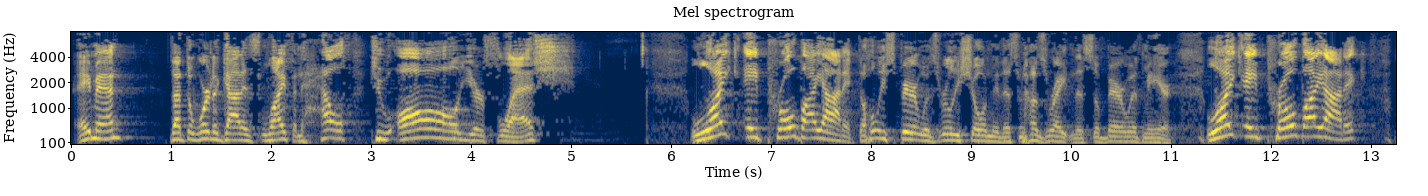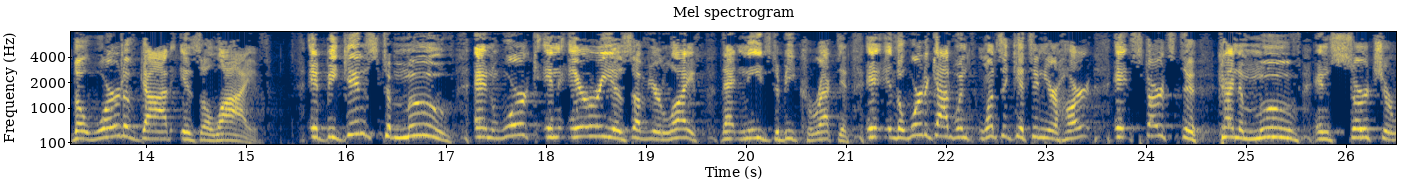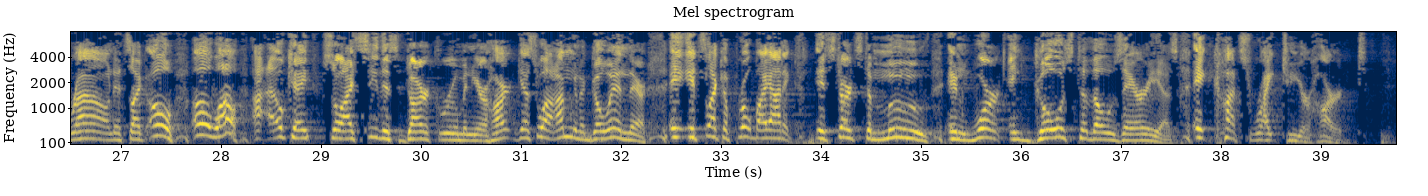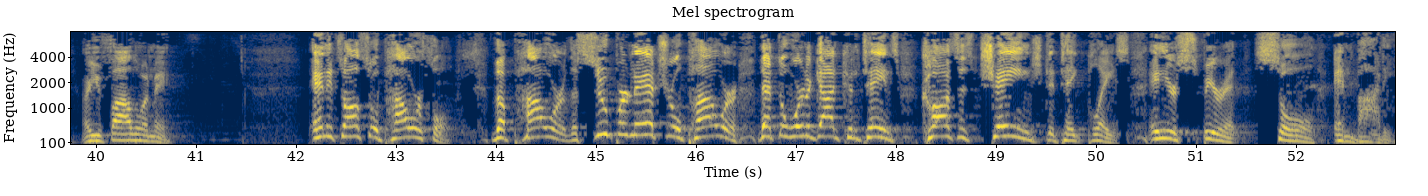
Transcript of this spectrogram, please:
Amen. That the Word of God is life and health to all your flesh like a probiotic, the Holy Spirit was really showing me this when I was writing this, so bear with me here. Like a probiotic, the Word of God is alive. It begins to move and work in areas of your life that needs to be corrected. It, the Word of God, when, once it gets in your heart, it starts to kind of move and search around. It's like, oh, oh, wow, I, okay, so I see this dark room in your heart. Guess what? I'm going to go in there. It, it's like a probiotic. It starts to move and work and goes to those areas. It cuts right to your heart. Are you following me? And it's also powerful. The power, the supernatural power that the Word of God contains causes change to take place in your spirit, soul, and body.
